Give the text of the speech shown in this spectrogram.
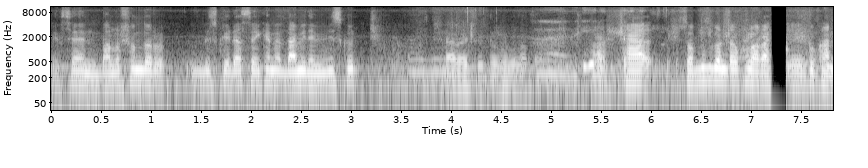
দেখছেন ভালো সুন্দর বিস্কিট আছে এখানে দামি দামি বিস্কুট। চব্বিশ ঘণ্টা খোলা রাখে এই দোকান।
